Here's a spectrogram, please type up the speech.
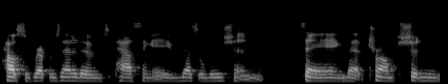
House of Representatives passing a resolution saying that Trump shouldn't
